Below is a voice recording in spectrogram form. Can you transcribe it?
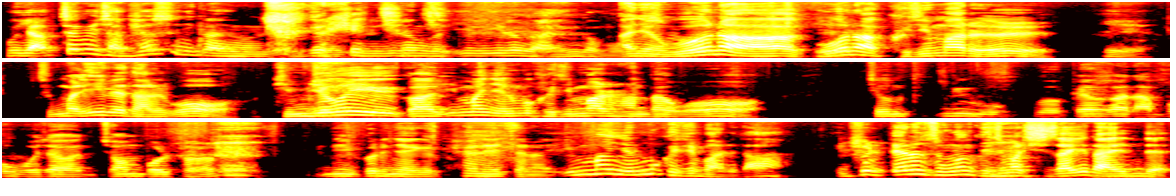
뭐 약점이 잡혔으니까 이런, 이런 거, 이런, 이런 거 아닌가 뭐. 아니요, 워낙, 예. 워낙 거짓말을 예. 정말 입에 달고, 김정은이가 입만 열면 거짓말을 한다고, 전 미국 그 백악관 안보보좌 존 볼턴, 이 그런 이야기를 표현했잖아요. 입만 열면 거짓말이다. 입술 떼는 순간 거짓말 시작이다. 했는데,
